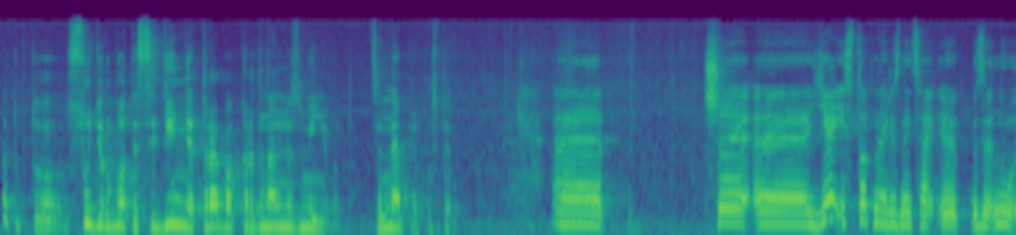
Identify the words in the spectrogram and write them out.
А, Тобто суть роботи сидіння треба кардинально змінювати. Це неприпустимо. Е, Чи е, є істотна різниця, е, з- ну,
